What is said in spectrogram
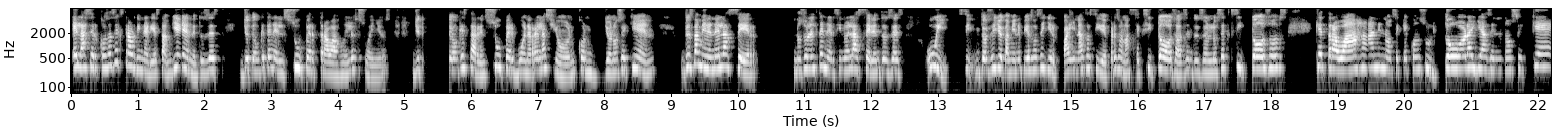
el hacer cosas extraordinarias también. Entonces, yo tengo que tener el súper trabajo de los sueños, yo tengo que estar en súper buena relación con yo no sé quién. Entonces, también en el hacer, no solo el tener, sino el hacer. Entonces, uy, sí, entonces yo también empiezo a seguir páginas así de personas exitosas, entonces son los exitosos que trabajan en no sé qué consultora y hacen no sé qué.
